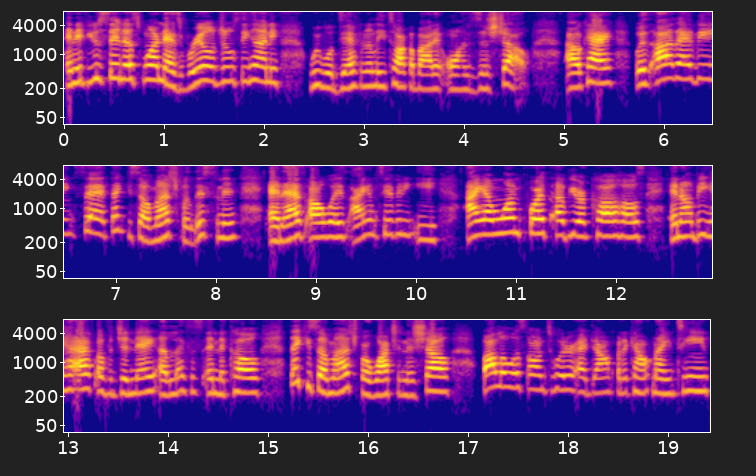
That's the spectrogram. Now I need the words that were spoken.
And if you send us one that's real juicy, honey, we will definitely talk about it on the show. Okay? With all that being said, thank you so much for listening. And as always, I am Tiffany E. I am one fourth of your co host. And on behalf of Janae, Alexis, and Nicole, thank you so much for watching the show. Follow us on Twitter at Down for the Count 19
